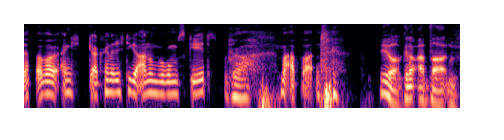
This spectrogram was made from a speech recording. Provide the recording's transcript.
habe aber eigentlich gar keine richtige Ahnung, worum es geht. Ja, mal abwarten. Ja, genau, abwarten.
